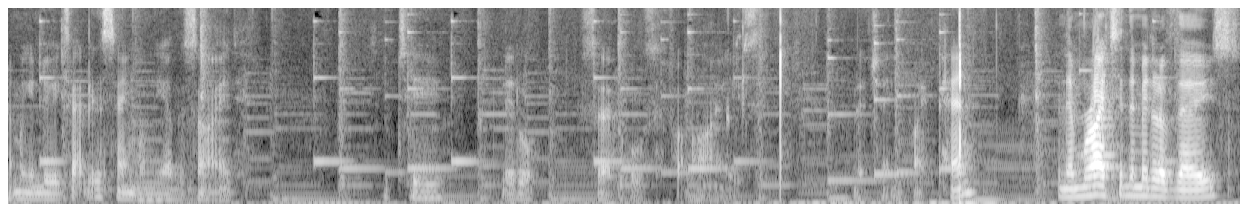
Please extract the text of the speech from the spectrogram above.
And we're going to do exactly the same on the other side. So two little circles for eyes. I'm going to change my pen. And then right in the middle of those,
